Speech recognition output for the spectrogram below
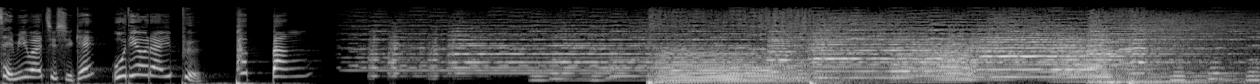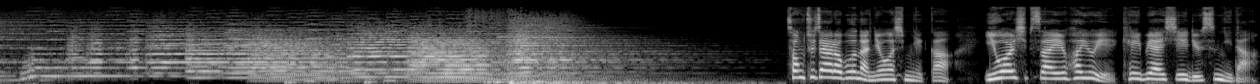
재미와 지식의 오디오 라이프 팝빵 청취자 여러분 안녕하십니까? 2월 14일 화요일 KBRC 뉴스입니다.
